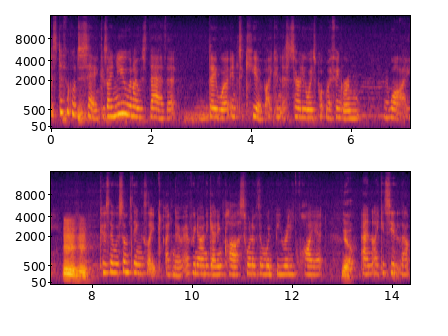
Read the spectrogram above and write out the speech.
it's difficult to say because I knew when I was there that they were insecure, but I couldn't necessarily always put my finger on why. Mm-hmm. Because there were some things like, I don't know, every now and again in class, one of them would be really quiet, Yeah. and I could see that that.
